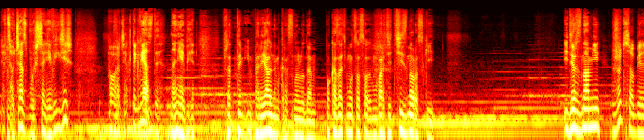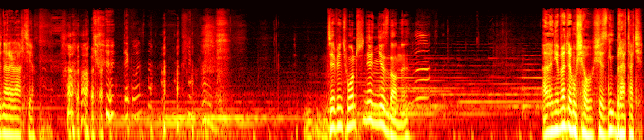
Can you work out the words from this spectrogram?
Ja cały czas błyszczę, nie widzisz? Popatrz jak te gwiazdy na niebie. Przed tym imperialnym krasnoludem. Pokazać mu, co są warci ci z Norski. Idziesz z nami? Rzuć sobie na relację. Tak można? Dziewięć łącznie? Niezdany. Ale nie będę musiał się z nim bratać.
